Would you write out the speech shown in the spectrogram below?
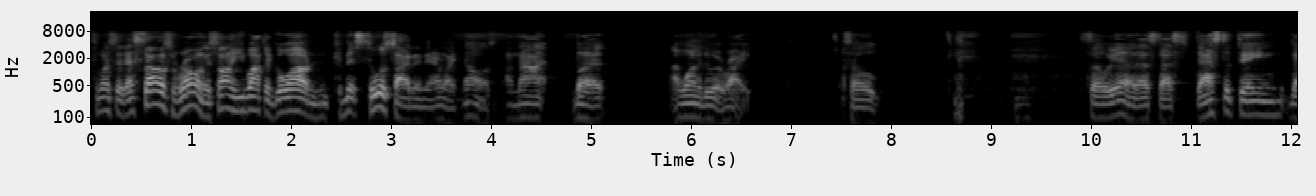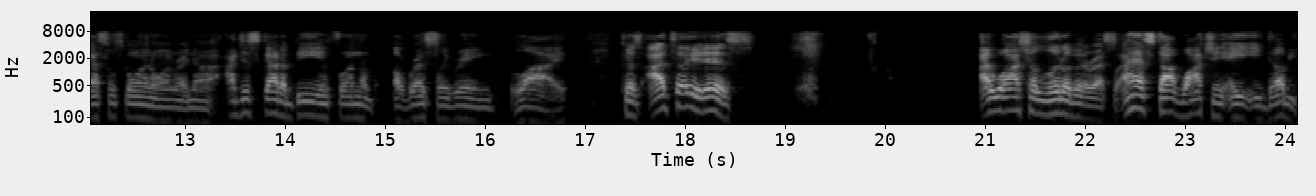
Someone said that sounds wrong. It sounds like you about to go out and commit suicide in there. I'm like, no, I'm not. But I want to do it right. So so yeah, that's that's that's the thing. That's what's going on right now. I just gotta be in front of a wrestling ring live. Cause I tell you this, I watch a little bit of wrestling. I have stopped watching AEW.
